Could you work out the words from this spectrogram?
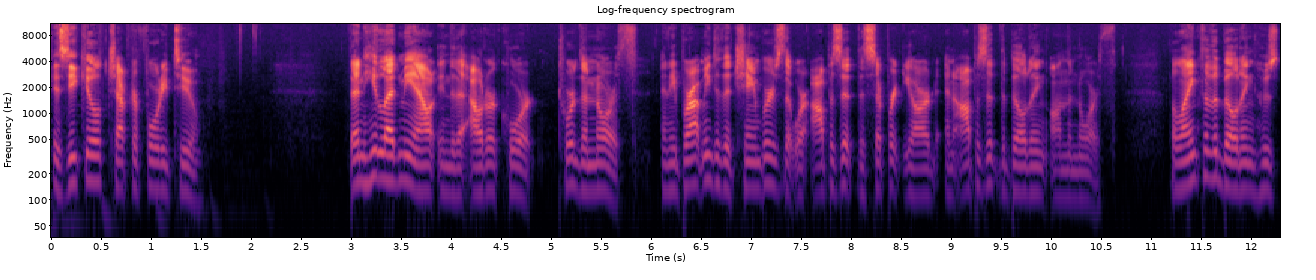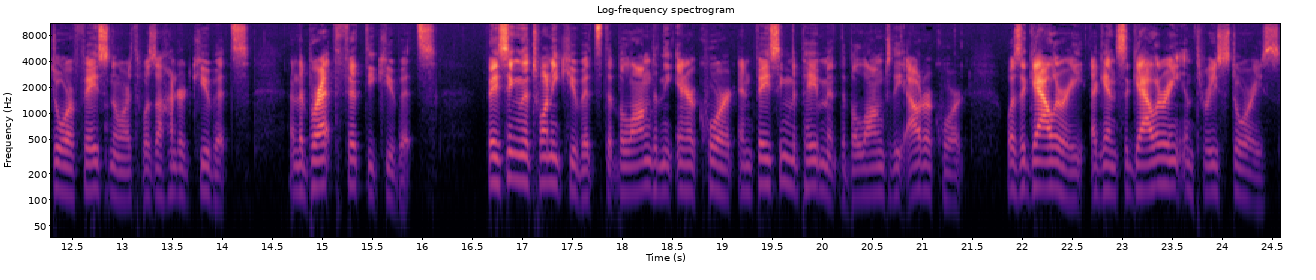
Ezekiel chapter 42. Then he led me out into the outer court, toward the north, and he brought me to the chambers that were opposite the separate yard and opposite the building on the north. The length of the building whose door faced north was a hundred cubits, and the breadth fifty cubits. Facing the twenty cubits that belonged in the inner court, and facing the pavement that belonged to the outer court, was a gallery against a gallery in three stories.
